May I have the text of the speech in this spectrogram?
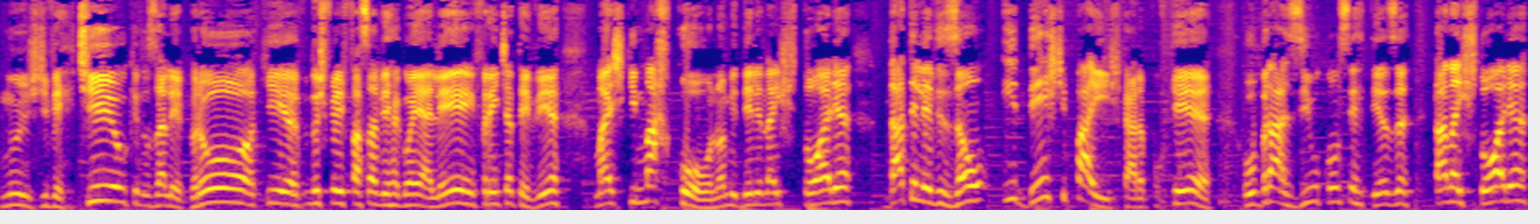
nos divertiu, que nos alegrou, que nos fez passar vergonha alheia em frente à TV, mas que marcou o nome dele na história da televisão e deste país, cara, porque o Brasil com certeza tá na história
